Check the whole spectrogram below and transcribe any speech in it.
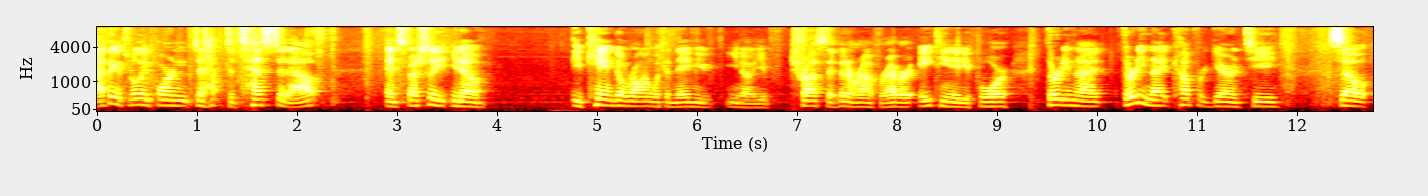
I think it's really important to to test it out, and especially you know, you can't go wrong with a name you you know you trust. They've been around forever. 1884, 30 night 30 night comfort guarantee. So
